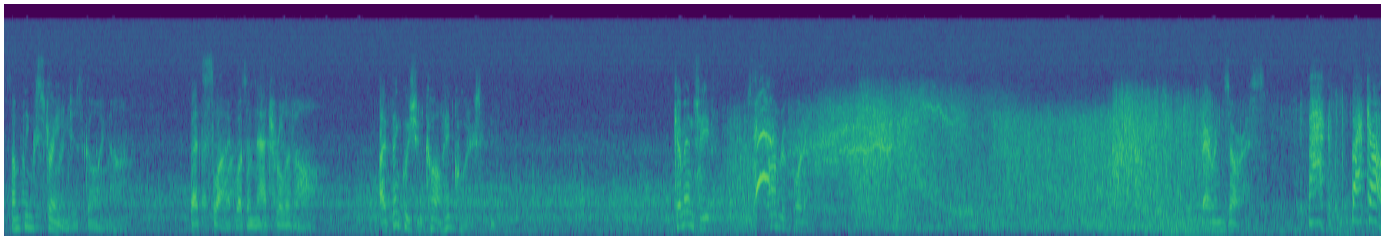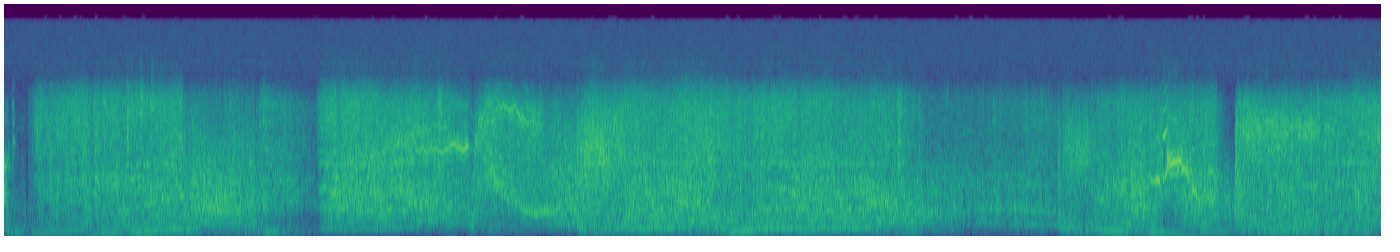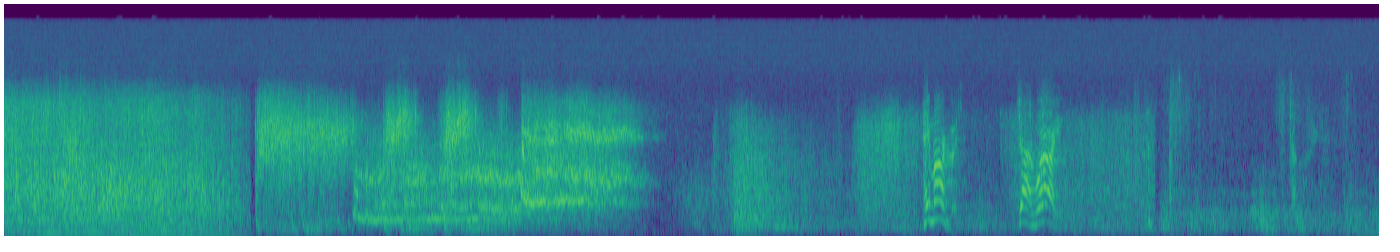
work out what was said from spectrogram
something strange is going on. That slide wasn't natural at all. I think we should call headquarters. Come in, Chief. Stone reporting. Baron Zoris. Back! Back out! Hey, Margaret! John, where are you?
